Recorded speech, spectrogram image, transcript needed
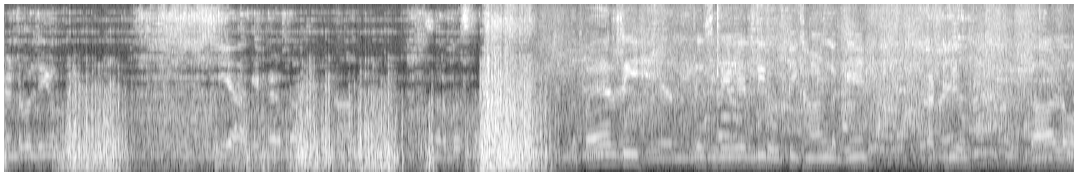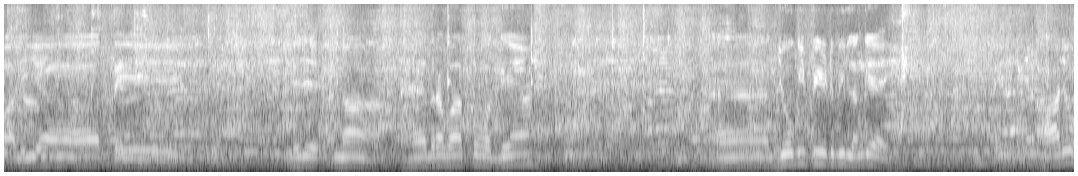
ਪਿੰਡ ਵੱਲੋਂ ਇਹ ਆ ਕੇ ਮਿਲਦਾ ਨਾਲ ਸਰਵਿਸ ਦੁਪਹਿਰ ਦੀ ਤੇ ਸਵੇਰ ਦੀ ਰੋਟੀ ਖਾਣ ਲੱਗੇ ਆ। ਕੱਟਿਓ ਦਾਲ ਲਵਾ ਲਈ ਆ ਤੇ ਵਿਜੇ ਨਾ ਹੈਦਰਾਬਾਦ ਤੋਂ ਅੱਗੇ ਆ। ਜੋਗੀ ਪੀਟ ਵੀ ਲੰਘਿਆ ਏ। ਆ ਜਾਓ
